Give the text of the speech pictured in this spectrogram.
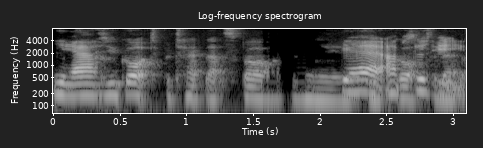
Yeah, you got to protect that spark. Yeah, You've absolutely.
